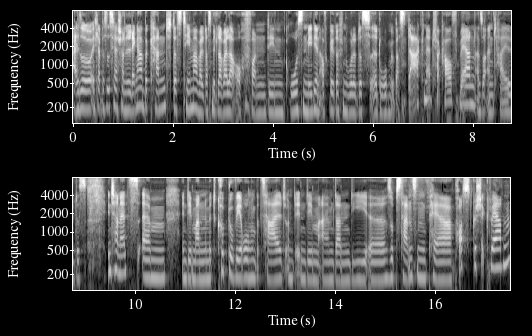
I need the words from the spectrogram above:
Also ich glaube, es ist ja schon länger bekannt, das Thema, weil das mittlerweile auch von den großen Medien aufgegriffen wurde, dass äh, Drogen übers Darknet verkauft werden, also ein Teil des Internets, ähm, in dem man mit Kryptowährungen bezahlt und in dem einem dann die äh, Substanzen per Post geschickt werden.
